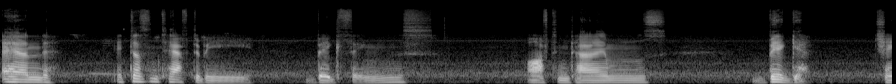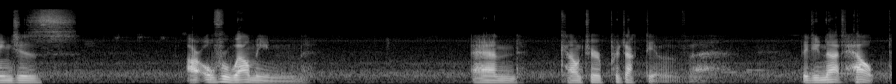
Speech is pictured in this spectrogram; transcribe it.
And it doesn't have to be big things. Oftentimes, big changes are overwhelming and counterproductive. They do not help.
